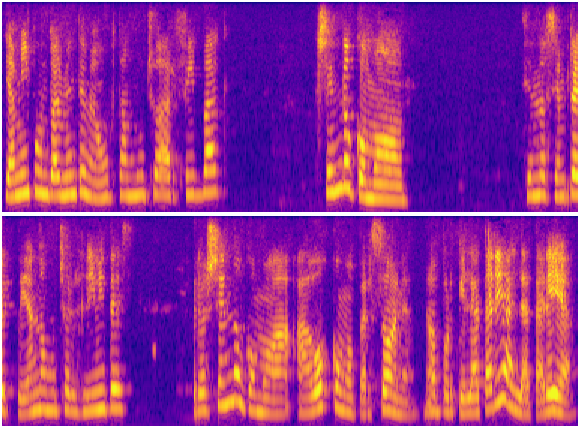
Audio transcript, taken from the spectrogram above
Y a mí puntualmente me gusta mucho dar feedback yendo como siendo siempre cuidando mucho los límites, pero yendo como a, vos como persona, ¿no? Porque la tarea es la tarea.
